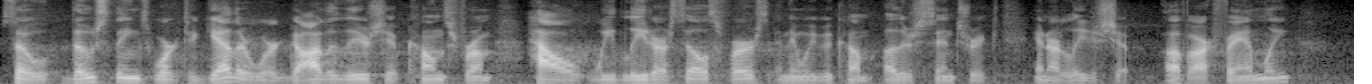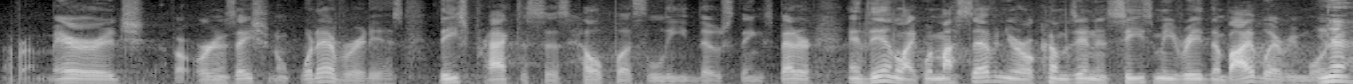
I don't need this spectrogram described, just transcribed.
so those things work together where godly leadership comes from how we lead ourselves first and then we become other centric in our leadership of our family of our marriage, of our organization, whatever it is. These practices help us lead those things better. And then, like when my seven year old comes in and sees me read the Bible every morning, Yeah.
